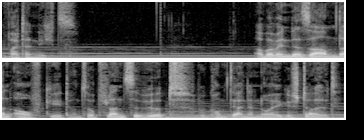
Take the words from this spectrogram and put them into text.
und weiter nichts. Aber wenn der Samen dann aufgeht und zur Pflanze wird, bekommt er eine neue Gestalt,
